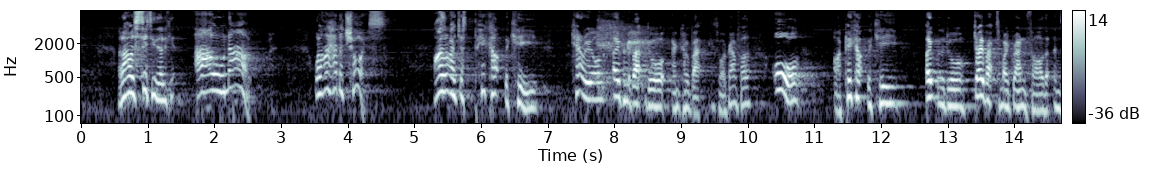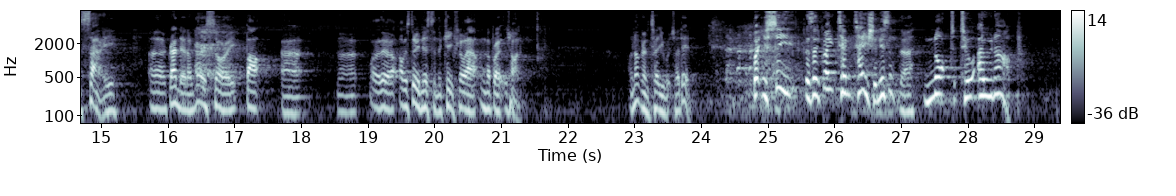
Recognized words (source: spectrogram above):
And I was sitting there looking, oh no. Well, I had a choice. Either I just pick up the key, carry on, open the back door, and go back to my grandfather, or I pick up the key, open the door, go back to my grandfather and say, uh, Granddad, I'm very sorry, but uh, uh, I was doing this and the key flew out and I broke the china. I'm not going to tell you which I did. But you see, there's a great temptation, isn't there, not to own up.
